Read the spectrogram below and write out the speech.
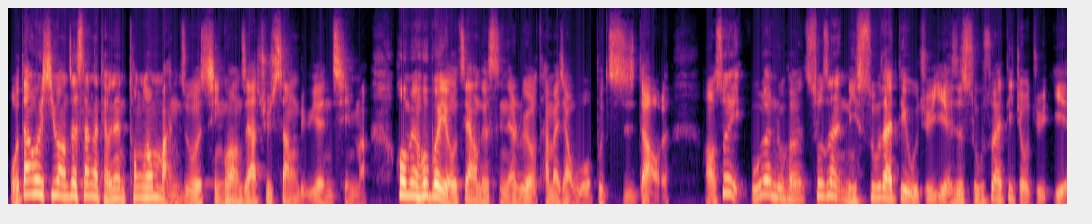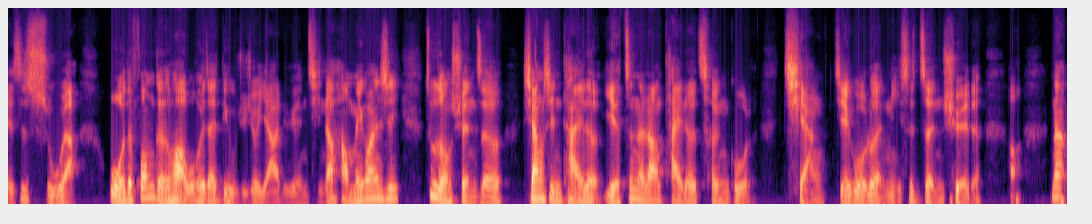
我当然会希望这三个条件通通满足的情况之下去上吕彦青嘛，后面会不会有这样的 scenario？坦白讲，我不知道了。好，所以无论如何，说真的，你输在第五局也是输，输在第九局也是输啦。我的风格的话，我会在第五局就压吕彦青。然后好，没关系，祝总选择相信泰勒，也真的让泰勒撑过了。强结果论，你是正确的。好，那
